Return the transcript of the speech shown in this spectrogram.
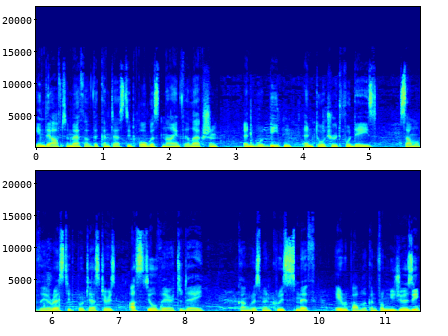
in the aftermath of the contested August 9th election and were beaten and tortured for days. Some of the arrested protesters are still there today. Congressman Chris Smith, a Republican from New Jersey,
